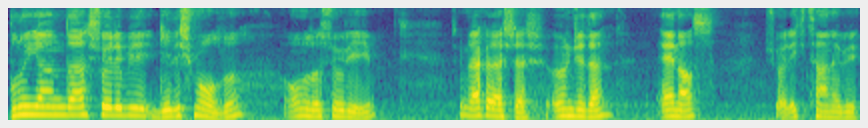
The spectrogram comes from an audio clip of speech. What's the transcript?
Bunun yanında şöyle bir gelişme oldu. Onu da söyleyeyim. Şimdi arkadaşlar önceden en az şöyle iki tane bir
